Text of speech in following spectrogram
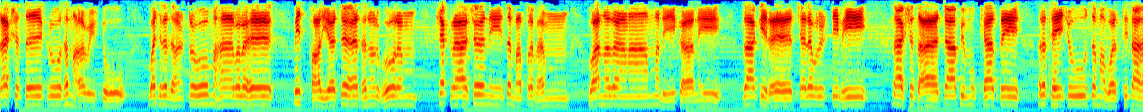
राक्षस क्रोधमाविष्टो। वज्रदंष्टो महाबलः विस्फार्य च धनुर्घोरम् शक्राशनिसमप्रभम् वानराणाम् अनेकानि प्राकिरच्छरवृष्टिभिः राक्षसा चापि मुख्यास्ते रथेषु समवस्थिताः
